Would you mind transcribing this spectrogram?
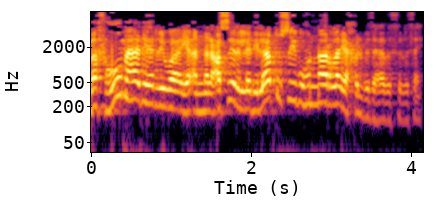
مفهوم هذه الرواية أن العصير الذي لا تصيبه النار لا يحل بذهاب الثلثين.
